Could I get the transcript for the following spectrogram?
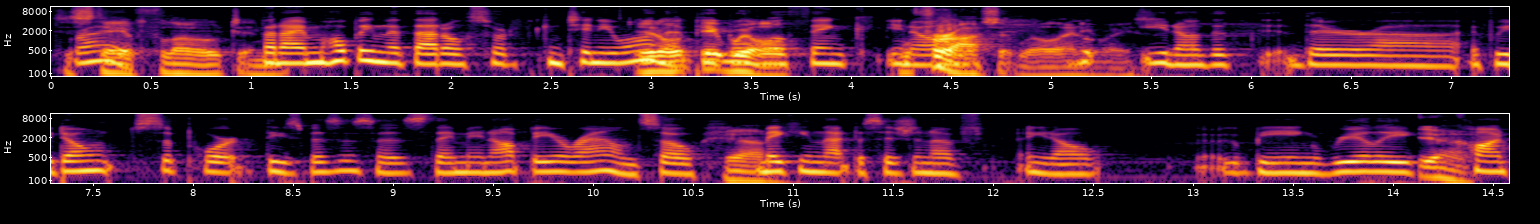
to stay afloat. And but I'm hoping that that'll sort of continue on. That it people will. think, you know, for us it will, anyways. you know that they're uh, if we don't support these businesses, they may not be around. So Yeah. making that decision of you know being really Yeah. con-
